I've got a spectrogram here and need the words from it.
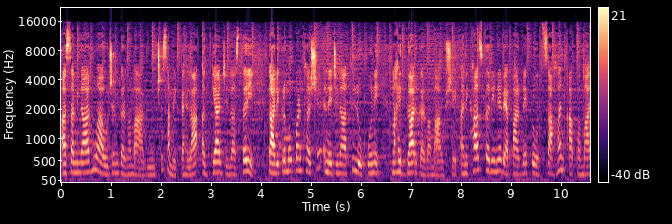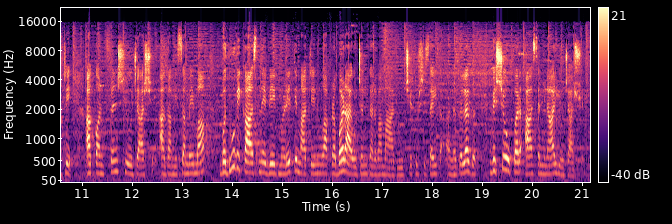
આ સેમિનારનું આયોજન કરવામાં આવ્યું છે. સમિટ પહેલા અગિયાર જિલ્લા સ્તરીય કાર્યક્રમો પણ થશે અને જેનાથી લોકોને માહિતગાર કરવામાં આવશે અને ખાસ કરીને વેપારને પ્રોત્સાહન આપવા માટે આ કોન્ફરન્સ યોજાશે. આગામી સમયમાં વધુ વિકાસને વેગ મળે તે માટેનું આ પ્રબળ આયોજન કરવામાં આવ્યું છે. કૃષિ સહિત અલગ અલગ વિષયો પર આ સેમિનાર યોજાશે.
